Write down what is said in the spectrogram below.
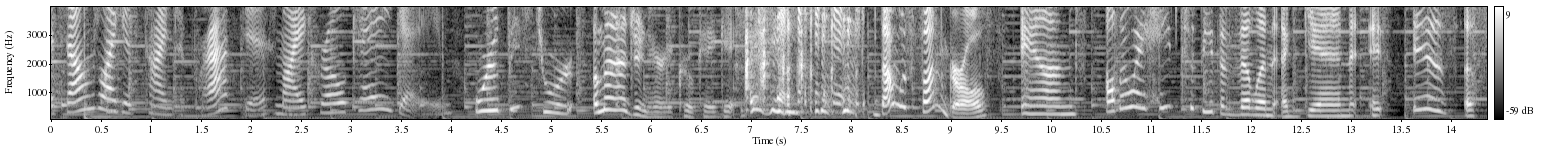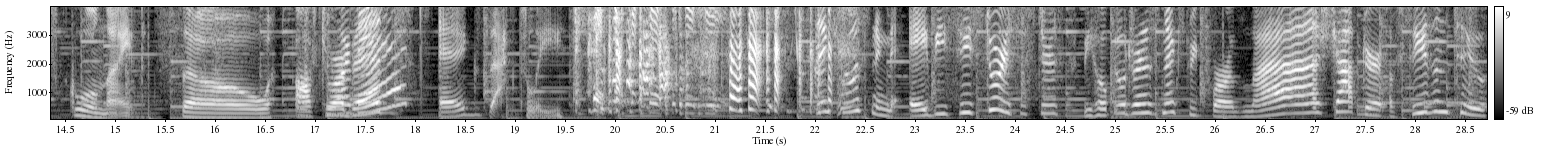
It sounds like it's time to practice my croquet game. Or at least your imaginary croquet game. That was fun, girls. And although I hate to be the villain again, it is a school night, so. Off to our beds? Exactly. Listening to ABC Story Sisters. We hope you'll join us next week for our last chapter of season two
